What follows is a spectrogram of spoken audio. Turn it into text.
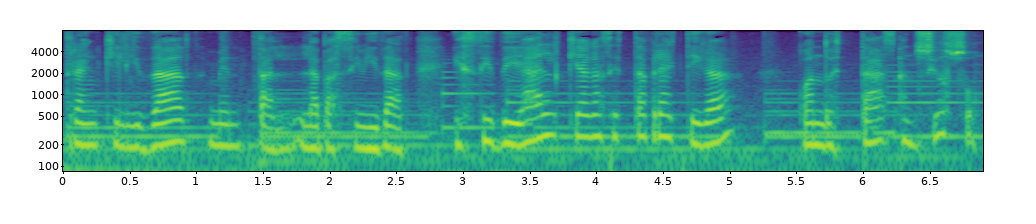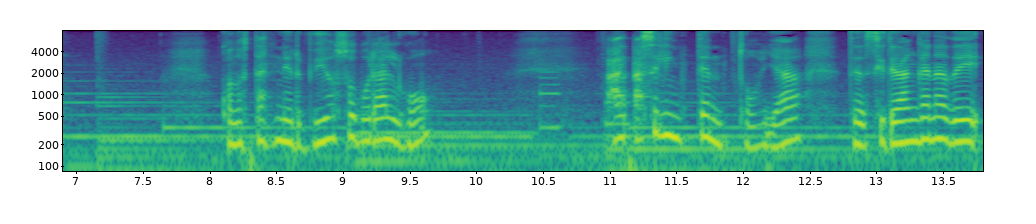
tranquilidad mental, la pasividad. Es ideal que hagas esta práctica cuando estás ansioso cuando estás nervioso por algo, haz el intento, ¿ya? si te dan ganas de,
